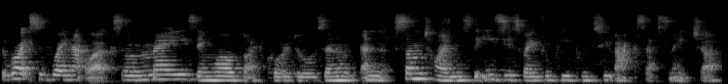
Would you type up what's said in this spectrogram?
The rights of way networks are amazing wildlife corridors and, and sometimes the easiest way for people to access nature.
